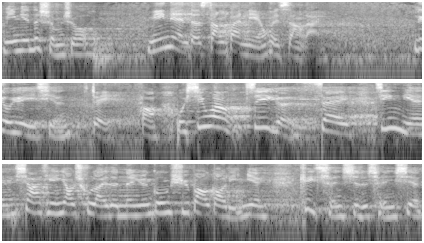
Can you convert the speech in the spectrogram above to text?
明年的什么时候？明年的上半年会上来。六月以前。对，好，我希望这个在今年夏天要出来的能源供需报告里面，可以诚实的呈现，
